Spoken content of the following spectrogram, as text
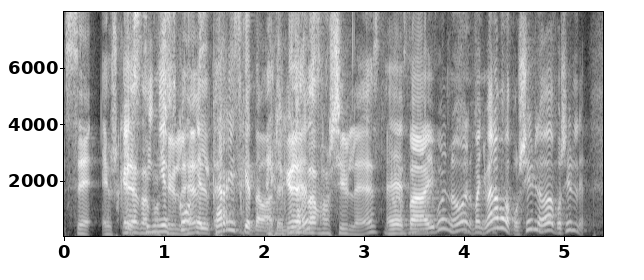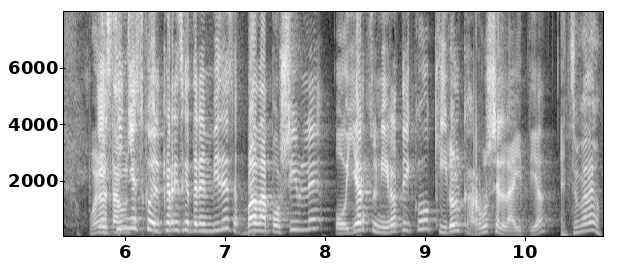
Ze, euskera da posible, ez? elkarrizketa baten, Euskera da ez? posible, ez? Eh, bai, bueno, baina bada posible, bada posible. Bueno, Ezinezko elkarrizketaren bidez, bada posible, oi hartzun irratiko kirol karrusela itia. Entzungo deu?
